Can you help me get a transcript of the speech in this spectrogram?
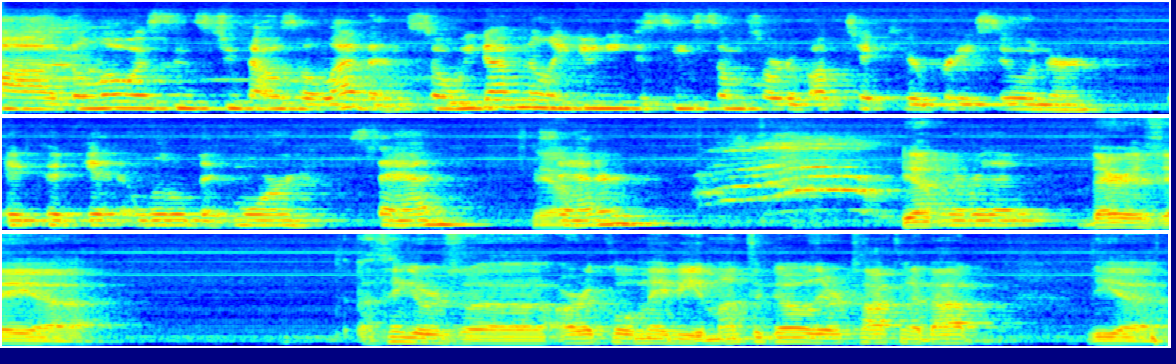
uh, the lowest since 2011. So we definitely do need to see some sort of uptick here pretty soon, or it could get a little bit more sad, Yeah. sadder, Yep. whatever that. There is a, uh, I think there was an article maybe a month ago. They were talking about the uh,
